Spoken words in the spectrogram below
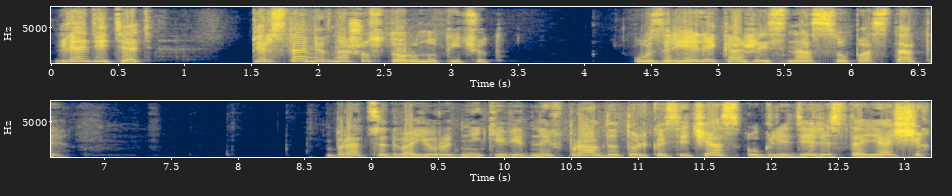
«Гляди, тять, перстами в нашу сторону тычут. Узрели, кажись, нас супостаты». Братцы-двоюродники, видно и вправду, только сейчас углядели стоящих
